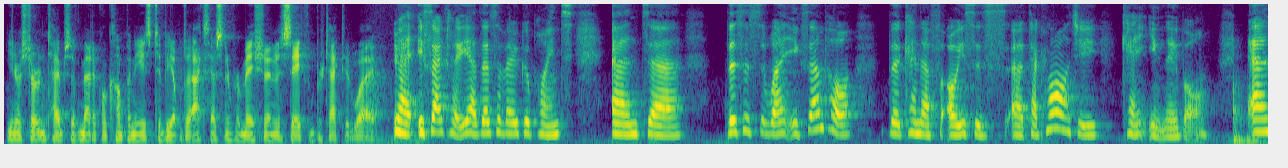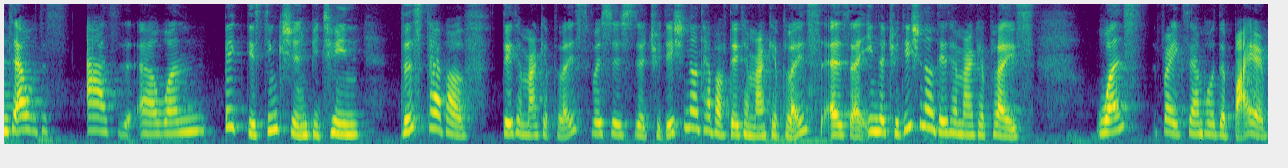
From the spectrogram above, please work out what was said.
you know certain types of medical companies to be able to access information in a safe and protected way. Right, exactly. Yeah, that's a very good point. And uh, this is one example the kind of Oasis uh, technology can enable. And I would add uh, one big distinction between this type of data marketplace versus the traditional type of data marketplace as uh, in the traditional data marketplace once for example the buyer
